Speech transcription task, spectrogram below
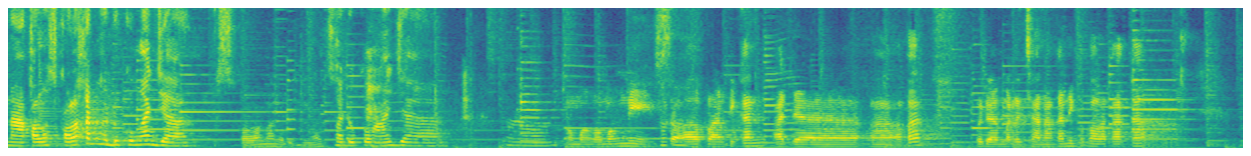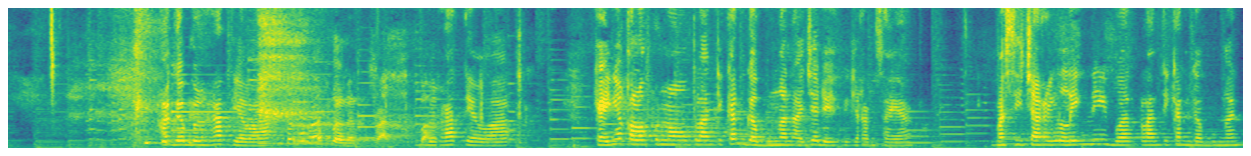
Nah kalau sekolah kan ngedukung aja. Sekolah mah nggak dibilang. ngedukung aja. Hmm, Ngomong-ngomong nih soal pelantikan ada eh, apa? Udah merencanakan di kepala kakak agak berat ya Wak berat banget. Berat banget. berat ya Wak kayaknya kalaupun mau pelantikan gabungan aja deh pikiran saya masih cari link nih buat pelantikan gabungan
